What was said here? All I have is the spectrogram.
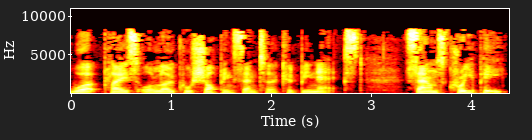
workplace or local shopping center could be next. Sounds creepy?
